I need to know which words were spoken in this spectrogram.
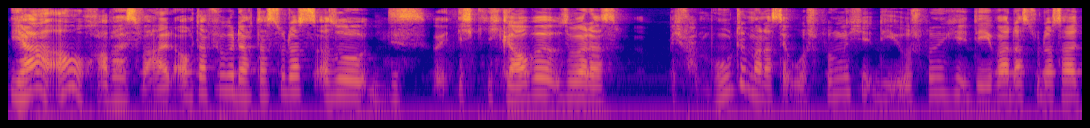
Ja, auch, aber es war halt auch dafür gedacht, dass du das, also das, ich, ich glaube sogar, dass, ich vermute mal, dass der ursprüngliche, die ursprüngliche Idee war, dass du das halt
